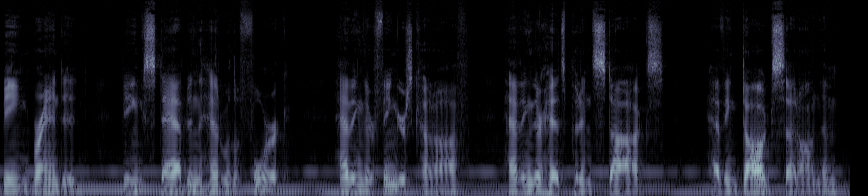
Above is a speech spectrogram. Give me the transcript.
being branded, being stabbed in the head with a fork, having their fingers cut off, having their heads put in stocks, having dogs set on them,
